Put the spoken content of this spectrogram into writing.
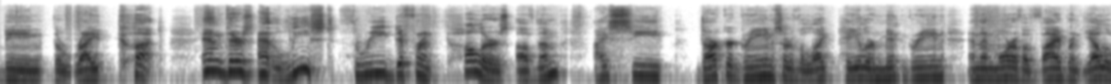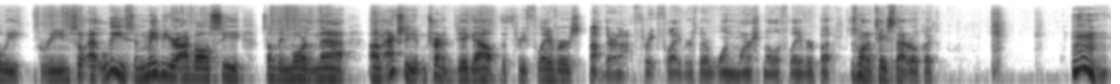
being the right cut. And there's at least three different colors of them. I see darker green, sort of a light paler mint green, and then more of a vibrant yellowy green. So at least, and maybe your eyeballs see something more than that. Um, actually, I'm trying to dig out the three flavors. Not, they're not three flavors. They're one marshmallow flavor, but just want to taste that real quick. Mmm.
